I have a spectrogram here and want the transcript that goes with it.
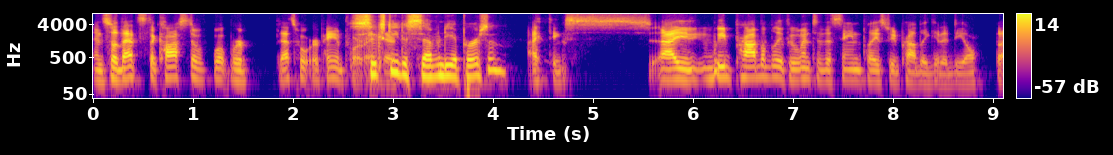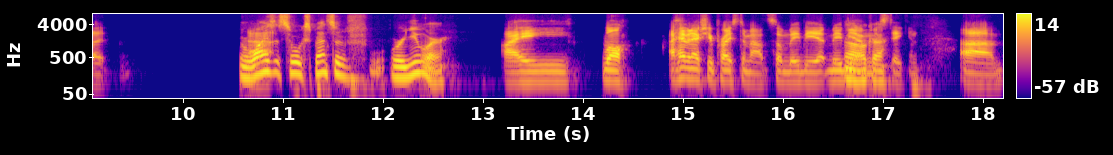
and so that's the cost of what we're that's what we're paying for. 60 to 70 a person? I think I we'd probably if we went to the same place we'd probably get a deal, but why uh, is it so expensive where you are? I well, I haven't actually priced them out, so maybe maybe oh, I'm okay. mistaken. Um,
